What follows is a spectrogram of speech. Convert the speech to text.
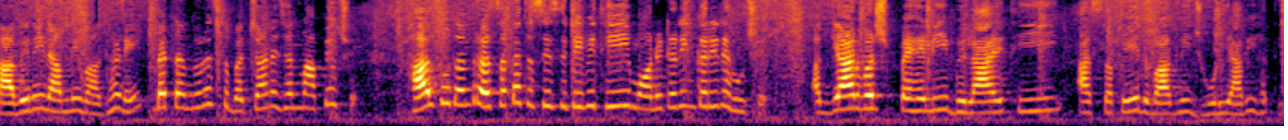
કાવેરી નામની વાઘણે બે તંદુરસ્ત બચ્ચાને જન્મ આપ્યો છે. હાલ તો તંત્ર સતત સીસીટીવીથી મોનિટરિંગ કરી રહ્યું છે. અગિયાર વર્ષ પહેલી ભિલાયથી આ સફેદ વાઘની જોડી આવી હતી.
